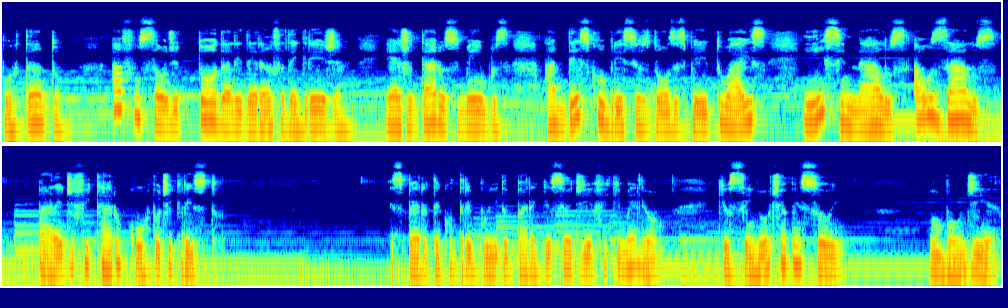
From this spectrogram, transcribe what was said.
Portanto, a função de toda a liderança da igreja é ajudar os membros a descobrir seus dons espirituais e ensiná-los a usá-los para edificar o corpo de Cristo. Espero ter contribuído para que o seu dia fique melhor. Que o Senhor te abençoe. Um bom dia.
